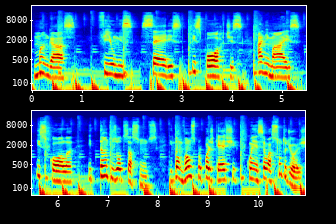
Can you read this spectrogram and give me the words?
mangás, filmes, séries, esportes, animais, escola e tantos outros assuntos. Então vamos para o podcast conhecer o assunto de hoje.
